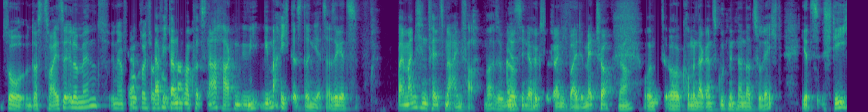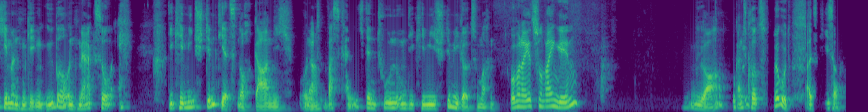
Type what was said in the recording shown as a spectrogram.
So, und das zweite Element in Ja. erfolgreicher Darf ich da noch mal kurz nachhaken? Wie, wie, wie mache ich das denn jetzt? Also jetzt bei manchen fällt es mir einfach. Also wir ja. sind ja höchstwahrscheinlich beide Matcher ja. und äh, kommen da ganz gut miteinander zurecht. Jetzt stehe ich jemandem gegenüber und merke so, äh, die Chemie stimmt jetzt noch gar nicht. Und ja. was kann ich denn tun, um die Chemie stimmiger zu machen? Wollen wir da jetzt schon reingehen? Ja, ganz kurz. Ja gut. Als Teaser.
